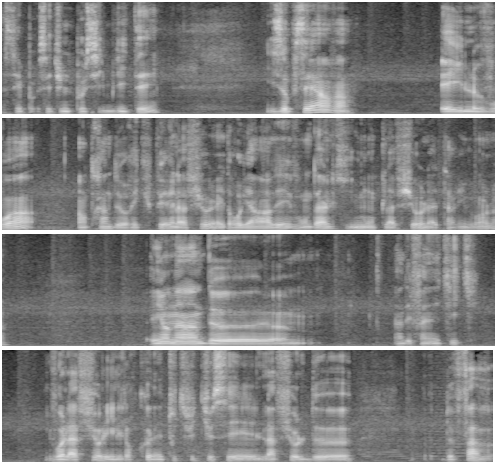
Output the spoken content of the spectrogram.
C'est une possibilité. Ils observent et ils le voient en train de récupérer la fiole et de regarder Vondal qui monte la fiole à Tarivol. Et il y en a un, de, euh, un des fanatiques. Il voit la fiole et il reconnaît tout de suite que c'est la fiole de, de Fav,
